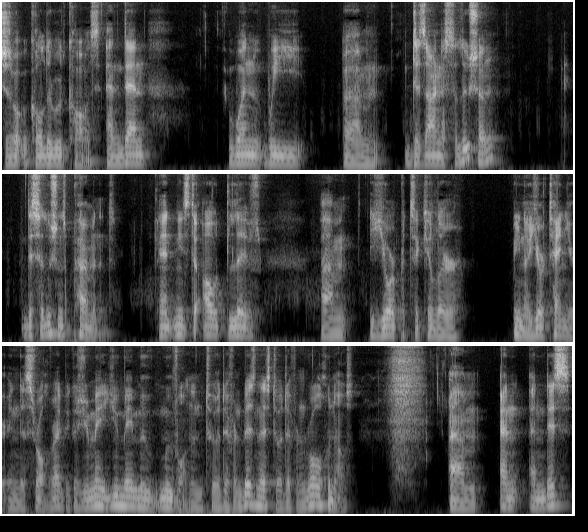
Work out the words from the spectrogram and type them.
which is what we call the root cause. And then when we um, design a solution, the solution is permanent. And it needs to outlive um, your particular you know your tenure in this role right? Because you may you may move move on into a different business to a different role who knows? Um, and and this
